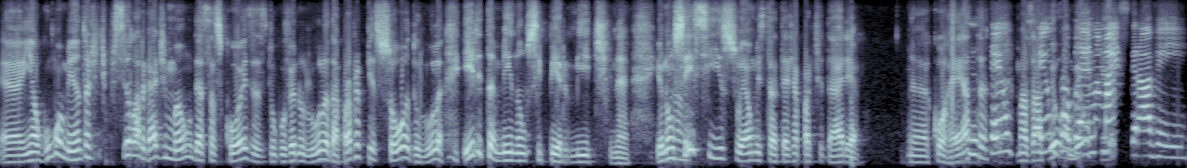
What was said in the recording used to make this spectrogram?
é, em algum momento a gente precisa largar de mão dessas coisas do governo Lula, da própria pessoa do Lula. Ele também não se permite, né? Eu não, não. sei se isso é uma estratégia partidária uh, correta, tem um, mas tem um problema mais grave aí.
